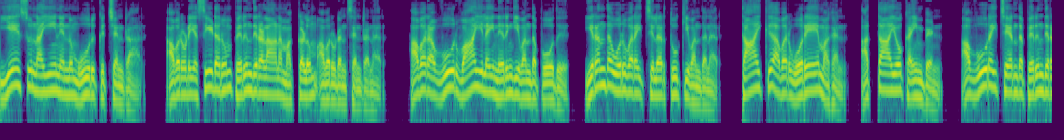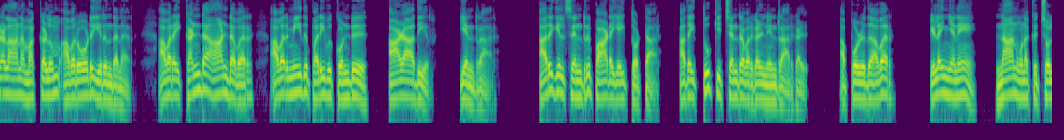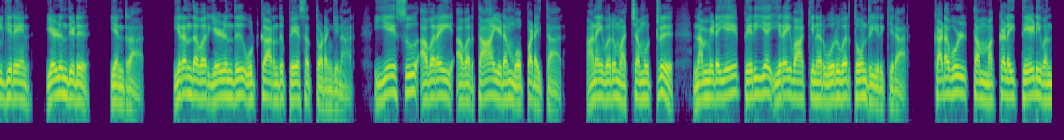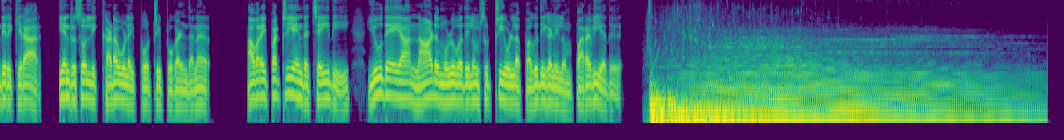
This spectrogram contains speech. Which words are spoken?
இயேசு நயீன் என்னும் ஊருக்குச் சென்றார். அவருடைய சீடரும் பெருந்திரளான மக்களும் அவருடன் சென்றனர். அவர் அவ்வூர் வாயிலை நெருங்கி வந்தபோது இறந்த ஒருவரைச் சிலர் தூக்கி வந்தனர். தாய்க்கு அவர் ஒரே மகன் அத்தாயோ கைம்பெண். அவ்வூரைச் சேர்ந்த பெருந்திரளான மக்களும் அவரோடு இருந்தனர். அவரைக் கண்ட ஆண்டவர் அவர் மீது பரிவு கொண்டு ஆழாதீர் என்றார். அருகில் சென்று பாடையைத் தொட்டார். அதைத் தூக்கிச் சென்றவர்கள் நின்றார்கள். அப்பொழுது அவர் இளைஞனே நான் உனக்குச் சொல்கிறேன் எழுந்திடு என்றார். இறந்தவர் எழுந்து உட்கார்ந்து பேசத் தொடங்கினார். இயேசு அவரை அவர் தாயிடம் ஒப்படைத்தார். அனைவரும் அச்சமுற்று நம்மிடையே பெரிய இறைவாக்கினர் ஒருவர் தோன்றியிருக்கிறார். கடவுள் தம் மக்களை தேடி வந்திருக்கிறார் என்று சொல்லிக் கடவுளைப் போற்றிப் புகழ்ந்தனர். அவரைப் பற்றிய இந்தச் செய்தி யூதேயா நாடு முழுவதிலும் சுற்றியுள்ள பகுதிகளிலும் பரவியது.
